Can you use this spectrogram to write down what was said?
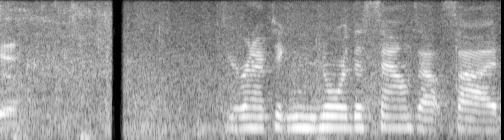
Yeah. You're gonna have to ignore the sounds outside.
